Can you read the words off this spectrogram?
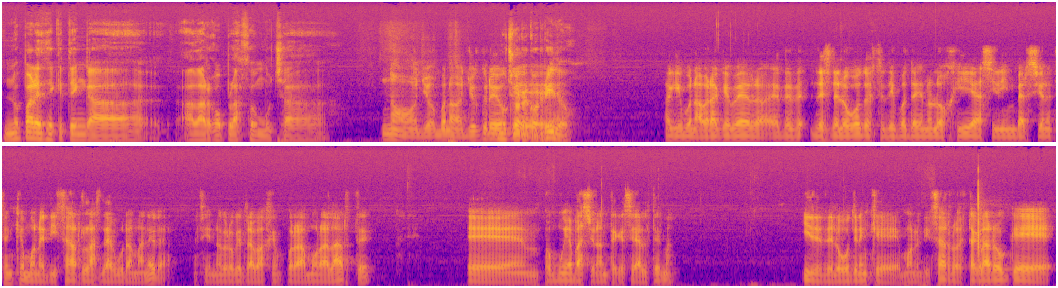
no parece que tenga a largo plazo mucha, No, yo, bueno, yo creo mucho que recorrido. aquí, bueno, habrá que ver, eh, desde, desde luego, todo este tipo de tecnologías y de inversiones tienen que monetizarlas de alguna manera. Es decir, no creo que trabajen por amor al arte, eh, por muy apasionante que sea el tema. Y desde luego tienen que monetizarlo. Está claro que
